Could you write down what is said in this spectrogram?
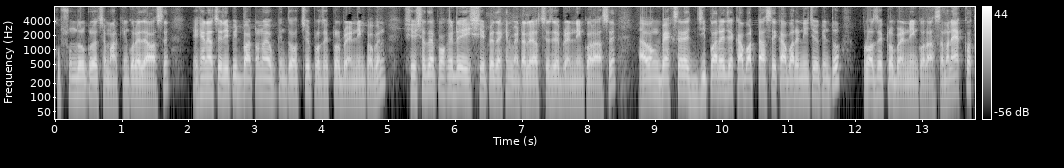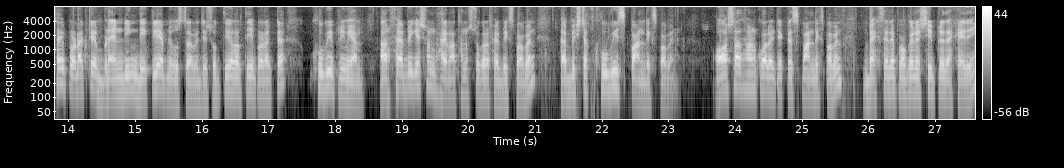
খুব সুন্দর করে হচ্ছে মার্কিং করে দেওয়া আছে। এখানে হচ্ছে রিপিট বাটনে কিন্তু হচ্ছে প্রজেক্টর ব্র্যান্ডিং পাবেন। সেই সাথে পকেটে এই শেপে দেখেন মেটালে হচ্ছে যে ব্র্যান্ডিং করা আছে এবং ব্যাক সাইডে জিপারে যে কাবারটা আছে কাবারের নিচেও কিন্তু প্রজেক্টর ব্র্যান্ডিং করা আছে। মানে এক কথায় প্রোডাক্টের ব্র্যান্ডিং দেখলে আপনি বুঝতে পারবেন যে সত্যিকার অর্থে এই প্রোডাক্টটা খুবই প্রিমিয়াম আর ফ্যাব্রিকেশন ভাই, মাথা নষ্ট করা ফ্যাব্রিক্স পাবেন। ফ্যাব্রিক্সটা খুবই স্পান্ডেক্স পাবেন। অসাধারণ কোয়ালিটি একটা স্পান্ডেক্স পাবেন। ব্যাক সাইডে পকেটের শেপটা দেখাই দিই।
